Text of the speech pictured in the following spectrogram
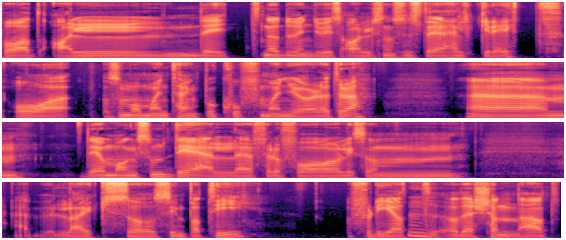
på at all, Det er ikke nødvendigvis alle som syns det er helt greit. Og så må man tenke på hvorfor man gjør det, tror jeg. Um, det er jo mange som deler for å få liksom likes og sympati. Fordi at, mm. Og det skjønner jeg at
